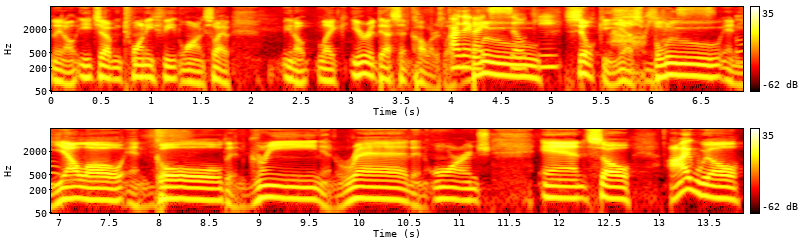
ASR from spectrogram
you know each of them twenty feet long. So I have you know like iridescent colors. Like Are they, like, blue, silky? Silky, oh, yes, blue and yellow and gold and green and red and orange, and so I will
